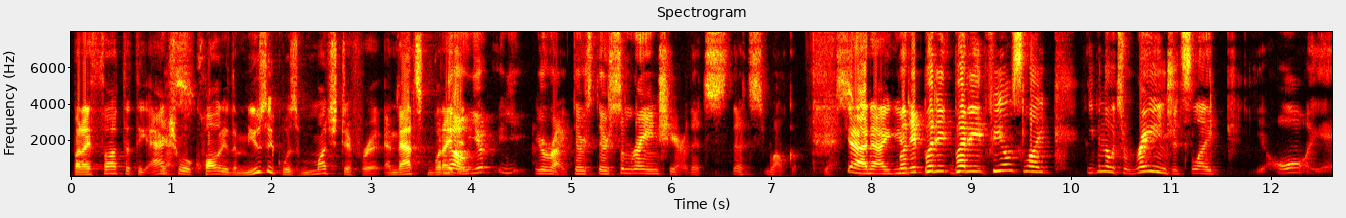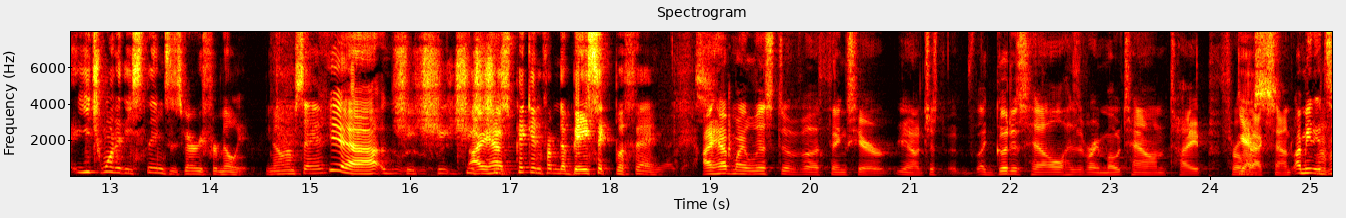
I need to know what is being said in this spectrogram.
But I thought that the actual Yes. quality of the music was much different. And that's what I No, you're you're right. There's there's some range here that's that's welcome. Yes. Yeah, and I, you, But it but it but it feels like even though it's range, it's like all each one of these things is very familiar. You know what I'm saying? yeah. She, she, she's, have- picking from the basic buffet, I guess. I have my list of uh, things here. You know, just uh, like "Good as Hell" has a very Motown type throwback Yes. sound. I mean, it's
